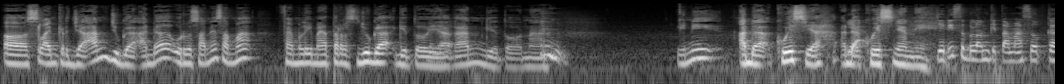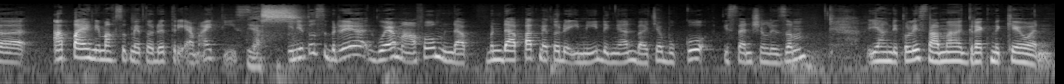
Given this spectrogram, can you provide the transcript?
eh, selain kerjaan juga ada urusannya sama family matters juga gitu ya kan gitu. Nah, ini ada quiz ya, ada Ya. quiznya nih. jadi sebelum kita masuk ke apa yang dimaksud metode 3MITs. Yes. Ini tuh sebenarnya gue sama Avo mendap- mendapat metode ini dengan baca buku Essentialism yang ditulis sama Greg McKeown.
